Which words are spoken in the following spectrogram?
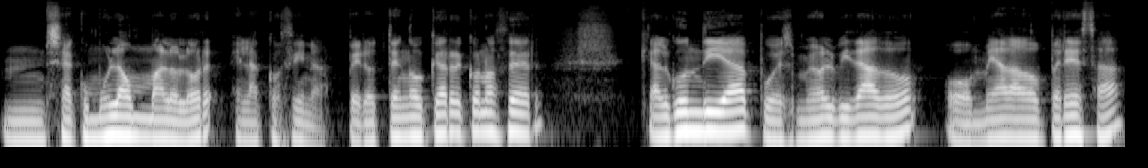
mm, se acumula un mal olor en la cocina. Pero tengo que reconocer que algún día pues me he olvidado o me ha dado pereza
